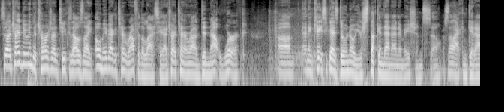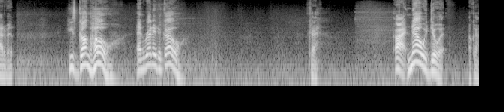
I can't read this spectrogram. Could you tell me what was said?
So I tried doing the Charizard 2 because I was like, oh, maybe I could turn around for the last hit. I tried turning around, did not work. Um, and in case you guys don't know, you're stuck in that animation, so it's not like I can get out of it. He's gung-ho and ready to go. Okay. Alright, now we do it. Okay.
